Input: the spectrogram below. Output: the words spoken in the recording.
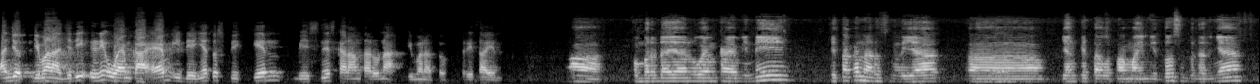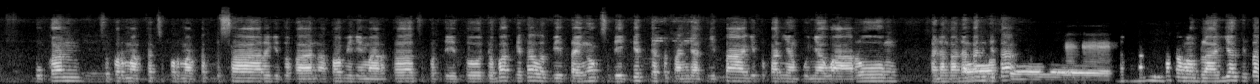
lanjut gimana? Jadi ini UMKM idenya terus bikin bisnis Karang Taruna. Gimana tuh? Ceritain. Ah, pemberdayaan UMKM ini kita kan harus melihat eh, yang kita utamain itu sebenarnya bukan supermarket supermarket besar gitu kan atau minimarket seperti itu. Coba kita lebih tengok sedikit ke tetangga kita gitu kan yang punya warung. Kadang-kadang kan kita Oke. kadang-kadang kita kalau belanja kita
